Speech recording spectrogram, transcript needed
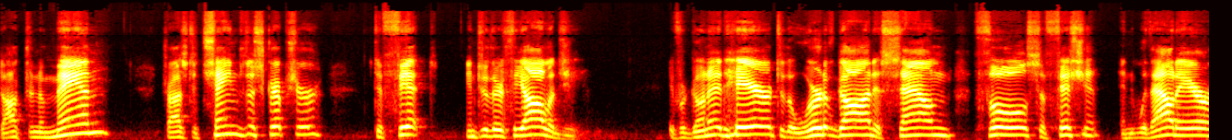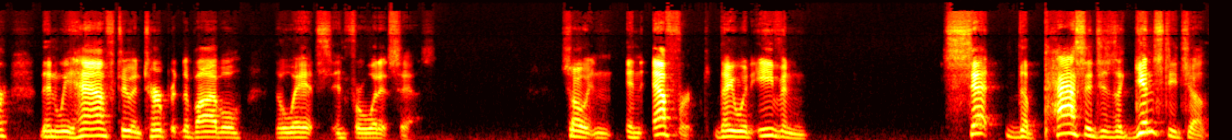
Doctrine of man tries to change the scripture to fit into their theology. If we're going to adhere to the word of God as sound, full, sufficient, and without error, then we have to interpret the Bible the way it's and for what it says. So, in, in effort, they would even set the passages against each other.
